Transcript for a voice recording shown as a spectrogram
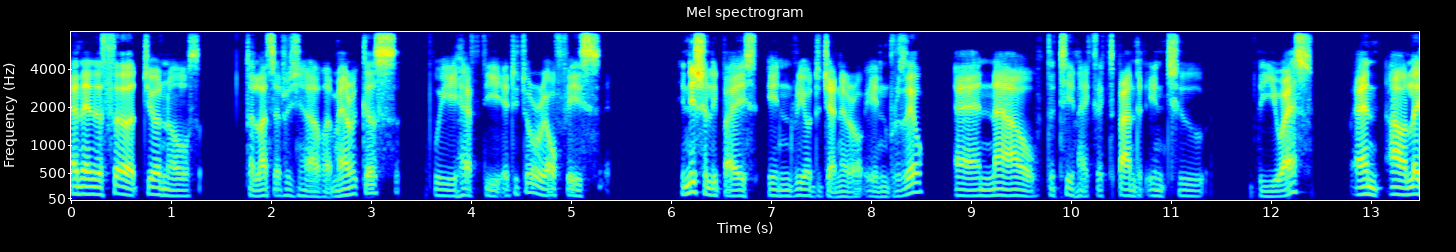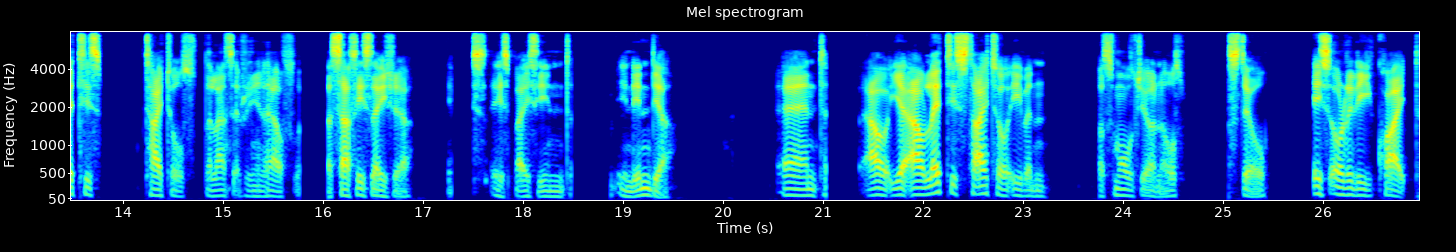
And then the third journal, the Lancet Regional of Americas, we have the editorial office initially based in Rio de Janeiro in Brazil. And now the team has expanded into the US. And our latest titles, the Lancet Regional Health Southeast Asia, is, is based in, in India. And our yeah, our latest title, even a small journal, still, is already quite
